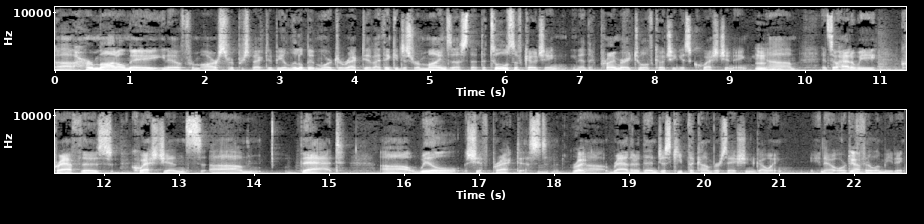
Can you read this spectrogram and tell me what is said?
uh, her model may, you know, from our sort of perspective, be a little bit more directive, I think it just reminds us that the tools of coaching, you know, the primary tool of coaching is questioning. Um, and so, how do we craft those questions um, that uh, will shift practice, Right. uh, rather than just keep the conversation going, you know, or to Yeah. fill a meeting?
